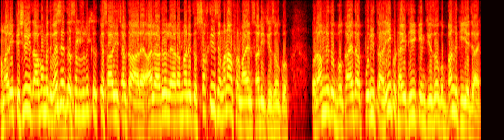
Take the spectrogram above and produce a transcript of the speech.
हमारी पिछली किताबों में तो वैसे तो के साथ ये चलता आ रहा है। आला ने तो सख्ती से मना फरमाया इन सारी चीज़ों को। और हमने तो बाकायदा पूरी तहरीक उठाई थी कि इन चीज़ों को बंद किया जाए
